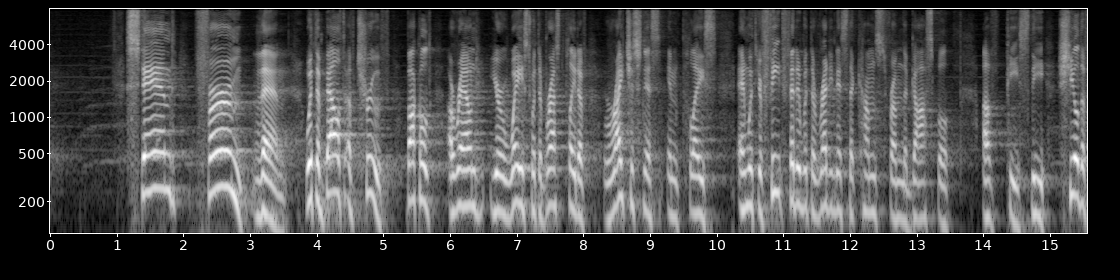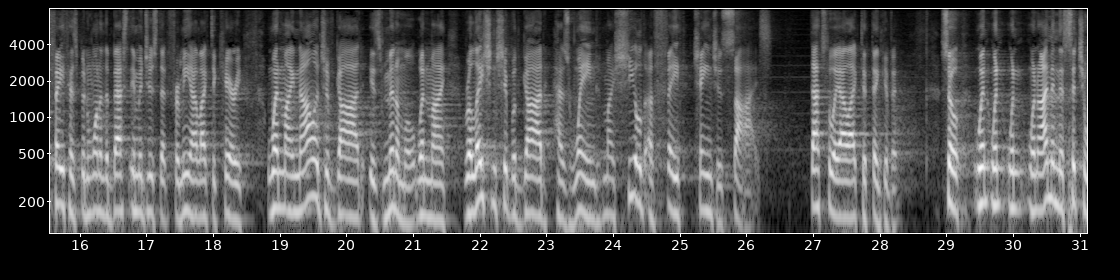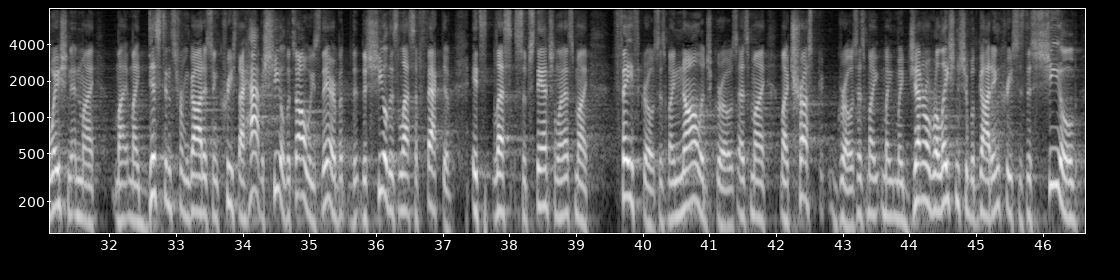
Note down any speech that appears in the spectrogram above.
Stand firm then, with the belt of truth buckled around your waist, with the breastplate of righteousness in place, and with your feet fitted with the readiness that comes from the gospel of peace. The shield of faith has been one of the best images that for me I like to carry. When my knowledge of God is minimal, when my relationship with God has waned, my shield of faith changes size. That's the way I like to think of it. So when, when, when, when I'm in this situation and my, my, my distance from God is increased, I have a shield. It's always there, but the, the shield is less effective. It's less substantial. And as my faith grows, as my knowledge grows, as my, my trust grows, as my, my, my general relationship with God increases, this shield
